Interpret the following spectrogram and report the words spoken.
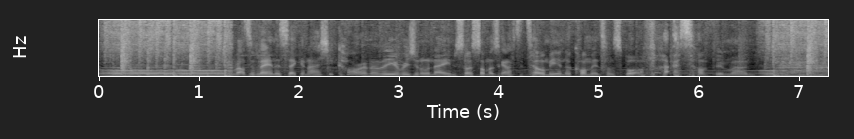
I'm about to play in a second. I actually can't remember the original name, so someone's gonna have to tell me in the comments on Spotify or something, man.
